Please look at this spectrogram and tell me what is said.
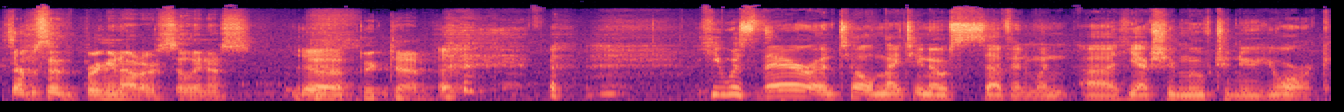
This episode's bringing out our silliness. Yeah. Big time. He was there until 1907 when uh, he actually moved to New York.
